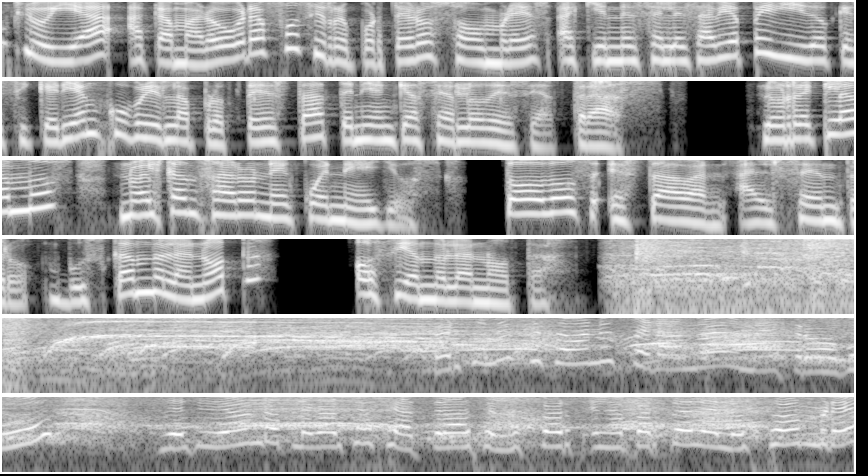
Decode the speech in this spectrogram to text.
Incluía a camarógrafos y reporteros hombres a quienes se les había pedido que si querían cubrir la protesta tenían que hacerlo desde atrás. Los reclamos no alcanzaron eco en ellos. Todos estaban al centro buscando la nota o siendo la nota. Personas que estaban esperando el metrobús decidieron replegarse hacia atrás en, en la parte de los hombres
